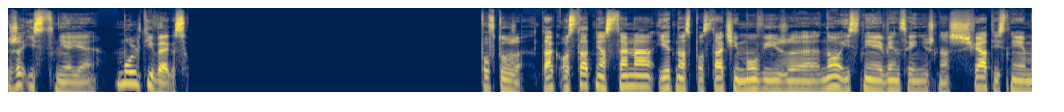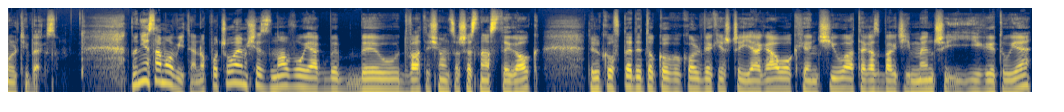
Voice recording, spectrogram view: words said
że istnieje multiversum. Powtórzę, tak? Ostatnia scena, jedna z postaci mówi, że no istnieje więcej niż nasz świat, istnieje multiversum. No niesamowite, no poczułem się znowu jakby był 2016 rok, tylko wtedy to kogokolwiek jeszcze jarało, kręciło, a teraz bardziej męczy i irytuje.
